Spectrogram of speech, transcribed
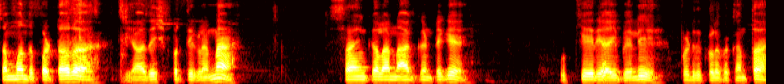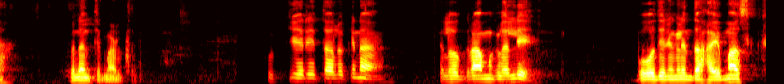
ಸಂಬಂಧಪಟ್ಟವರ ಈ ಆದೇಶ ಪ್ರತಿಗಳನ್ನು ಸಾಯಂಕಾಲ ನಾಲ್ಕು ಗಂಟೆಗೆ ಹುಕ್ಕೇರಿ ಐಬಿಯಲ್ಲಿ ಪಡೆದುಕೊಳ್ಬೇಕಂತ ವಿನಂತಿ ಮಾಡ್ತೇನೆ. ಹುಕ್ಕೇರಿ ತಾಲೂಕಿನ ಕೆಲವು ಗ್ರಾಮಗಳಲ್ಲಿ ಬಹು ದಿನಗಳಿಂದ ಹೈಮಾಸ್ಕ್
